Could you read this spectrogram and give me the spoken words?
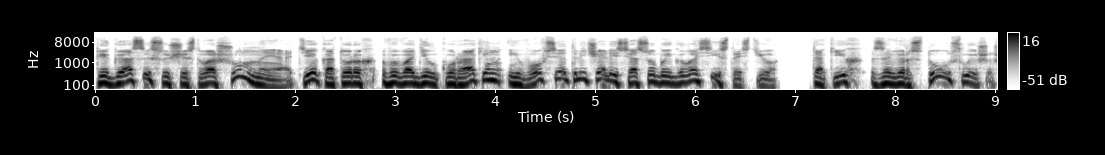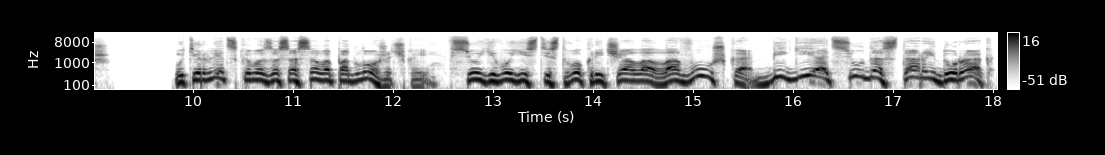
Пегасы — существа шумные, а те, которых выводил Куракин, и вовсе отличались особой голосистостью. Таких за версту услышишь. У Терлецкого засосало под ложечкой. Все его естество кричало «Ловушка! Беги отсюда, старый дурак!»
